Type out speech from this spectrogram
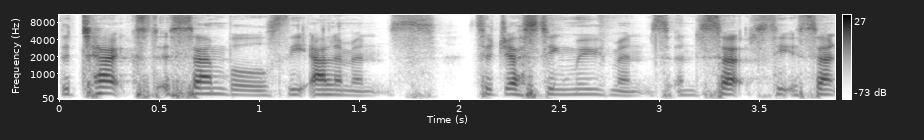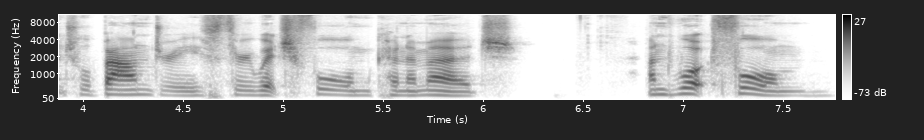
The text assembles the elements, suggesting movements, and sets the essential boundaries through which form can emerge. And what form?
